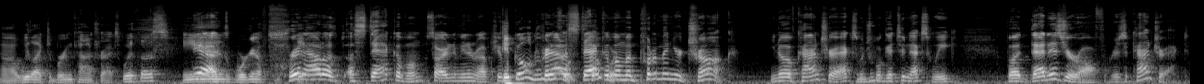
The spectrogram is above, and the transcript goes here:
uh, we like to bring contracts with us, and Yeah, we're gonna print out a, a stack of them. Sorry, I didn't mean to interrupt you. Keep going, print out a stack of for them it. and put them in your trunk. You know, of contracts, which we'll get to next week. But that is your offer, is a contract.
